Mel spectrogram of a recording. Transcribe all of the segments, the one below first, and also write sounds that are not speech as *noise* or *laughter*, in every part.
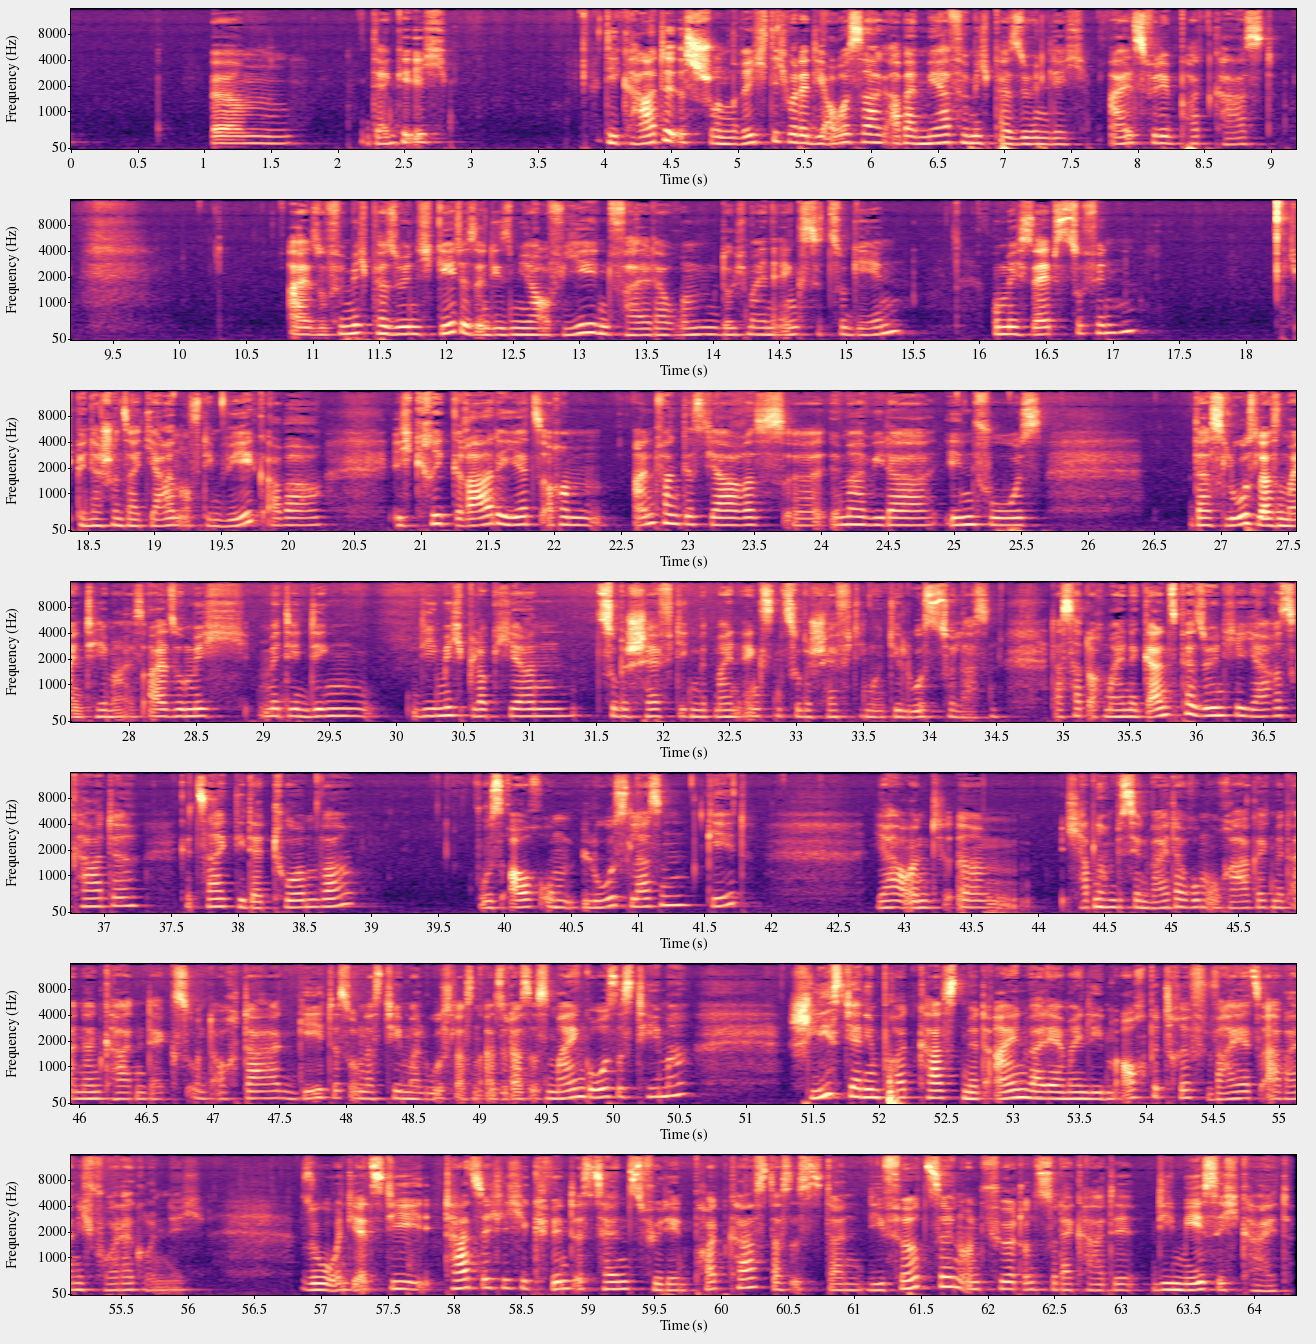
ähm, denke ich, die Karte ist schon richtig oder die Aussage, aber mehr für mich persönlich als für den Podcast. Also für mich persönlich geht es in diesem Jahr auf jeden Fall darum, durch meine Ängste zu gehen, um mich selbst zu finden. Ich bin ja schon seit Jahren auf dem Weg, aber ich kriege gerade jetzt auch am Anfang des Jahres äh, immer wieder Infos, dass Loslassen mein Thema ist. Also mich mit den Dingen, die mich blockieren, zu beschäftigen, mit meinen Ängsten zu beschäftigen und die loszulassen. Das hat auch meine ganz persönliche Jahreskarte gezeigt, die der Turm war, wo es auch um Loslassen geht. Ja, und ähm, ich habe noch ein bisschen weiter rum orakelt mit anderen Kartendecks und auch da geht es um das Thema Loslassen. Also das ist mein großes Thema. Schließt ja den Podcast mit ein, weil der mein Leben auch betrifft, war jetzt aber nicht vordergründig. So, und jetzt die tatsächliche Quintessenz für den Podcast. Das ist dann die 14 und führt uns zu der Karte die Mäßigkeit.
